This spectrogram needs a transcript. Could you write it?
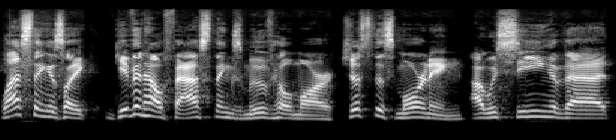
Last thing is like, given how fast things move, Hilmar, just this morning, I was seeing that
